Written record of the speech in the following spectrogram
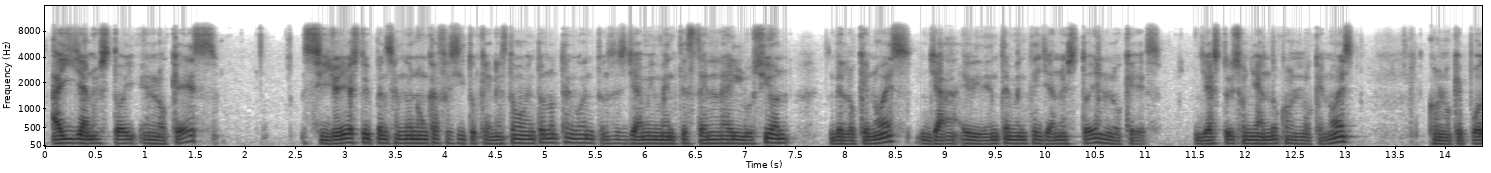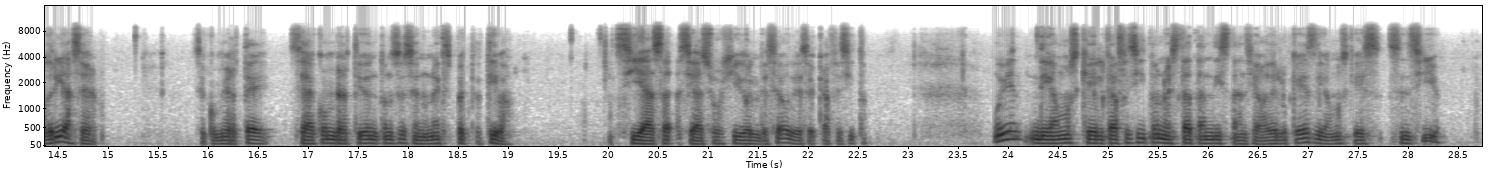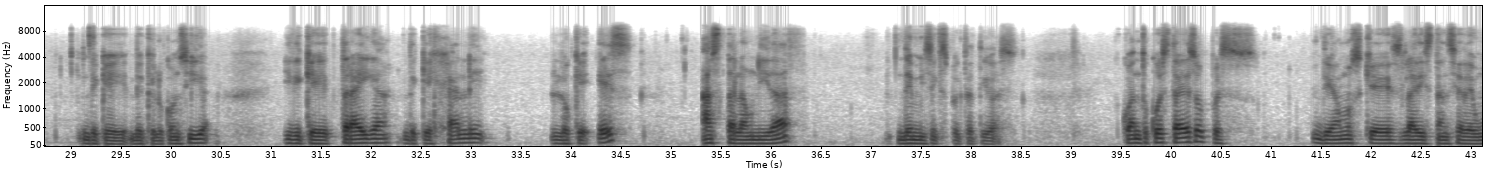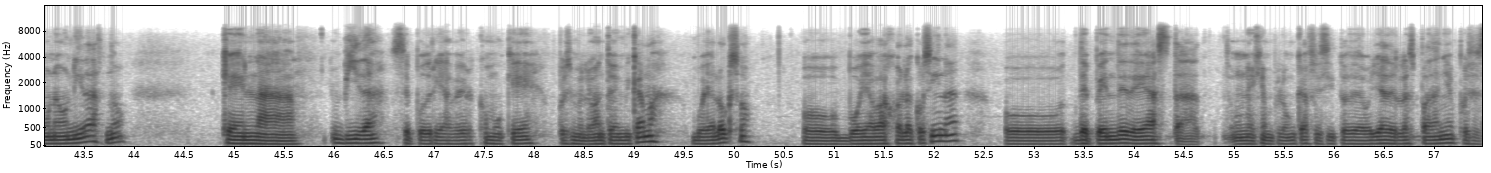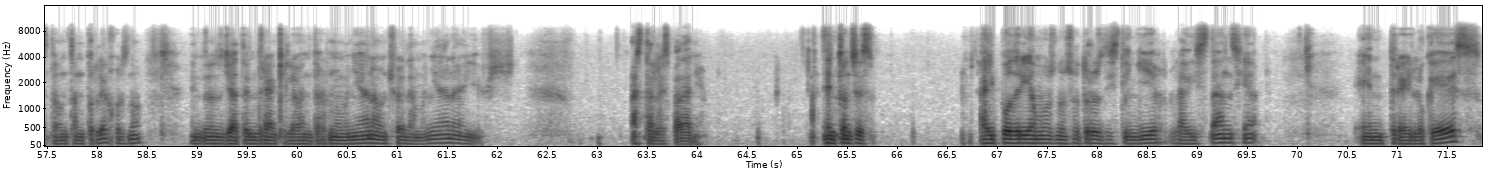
Ahí ya no estoy en lo que es. Si yo ya estoy pensando en un cafecito que en este momento no tengo, entonces ya mi mente está en la ilusión de lo que no es, ya evidentemente ya no estoy en lo que es. Ya estoy soñando con lo que no es, con lo que podría ser. Se convierte, se ha convertido entonces en una expectativa. Si ha, si ha surgido el deseo de ese cafecito. Muy bien, digamos que el cafecito no está tan distanciado de lo que es, digamos que es sencillo de que, de que lo consiga y de que traiga, de que jale lo que es hasta la unidad de mis expectativas. ¿Cuánto cuesta eso? Pues digamos que es la distancia de una unidad, ¿no? Que en la vida se podría ver como que pues me levanto de mi cama, voy al Oxxo o voy abajo a la cocina o depende de hasta un ejemplo, un cafecito de olla de la espadaña, pues está un tanto lejos, ¿no? Entonces ya tendría que levantarme mañana, 8 de la mañana y hasta la espadaña. Entonces, Ahí podríamos nosotros distinguir la distancia entre lo que es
